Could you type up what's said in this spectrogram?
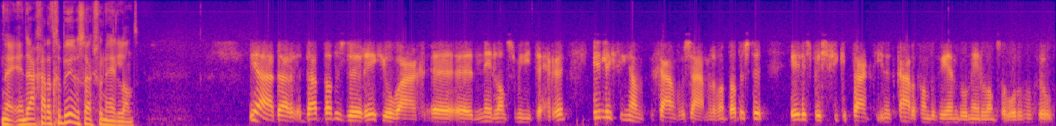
Nee, en daar gaat het gebeuren straks voor Nederland. Ja, daar, dat, dat is de regio waar uh, uh, Nederlandse militairen inlichting gaan, gaan verzamelen. Want dat is de hele specifieke taak die in het kader van de VN door Nederland zal worden vervuld.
